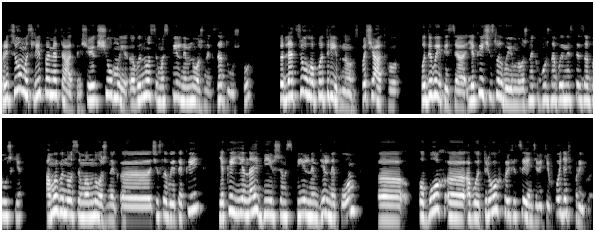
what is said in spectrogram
При цьому слід пам'ятати, що якщо ми е, виносимо спільний множник за дужку, то для цього потрібно спочатку подивитися, який числовий множник можна винести за дужки, а ми виносимо множник е, числовий такий, який є найбільшим спільним дільником е, обох е, або трьох коефіцієнтів, які входять в приклад.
